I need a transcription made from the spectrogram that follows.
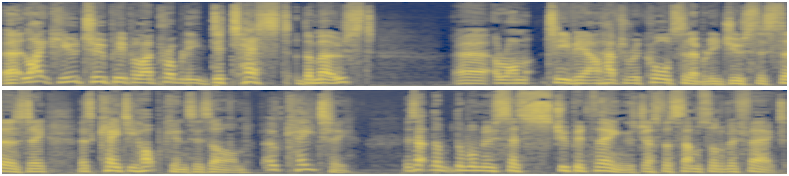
uh, like you, two people I probably detest the most uh, are on TV. I'll have to record Celebrity Juice this Thursday as Katie Hopkins is on. Oh, Katie. Is that the, the woman who says stupid things just for some sort of effect?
